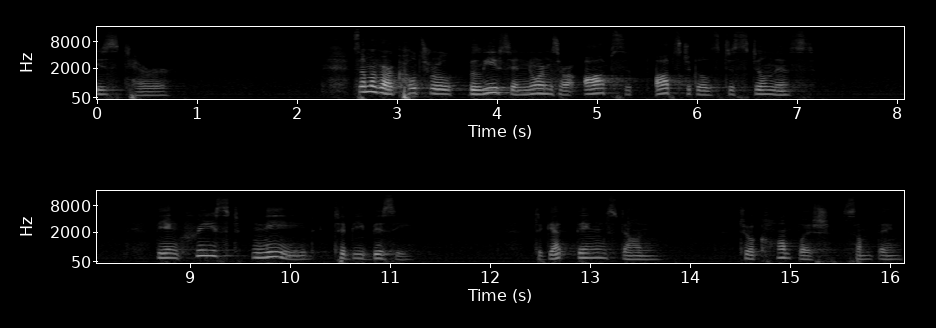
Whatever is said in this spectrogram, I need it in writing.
is terror. Some of our cultural beliefs and norms are obst- obstacles to stillness. The increased need to be busy, to get things done, to accomplish something.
